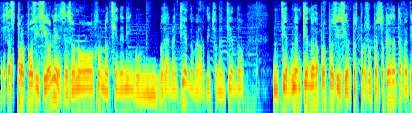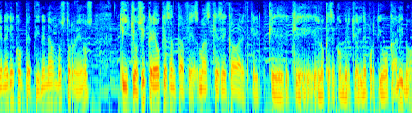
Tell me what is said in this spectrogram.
esas proposiciones, eso no, no tiene ningún, o sea, no entiendo, mejor dicho, no entiendo, no entiendo, esa proposición. Pues por supuesto que Santa Fe tiene que competir en ambos torneos y yo sí creo que Santa Fe es más que ese cabaret que, que, que en lo que se convirtió el Deportivo Cali, ¿no?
